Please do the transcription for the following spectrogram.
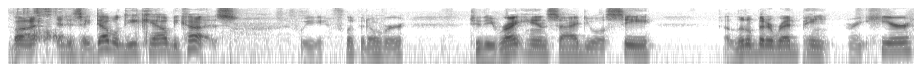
But it is a double decal because if we flip it over to the right hand side, you will see a little bit of red paint right here,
